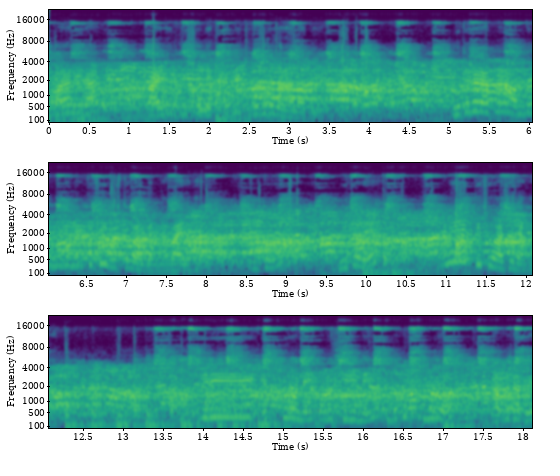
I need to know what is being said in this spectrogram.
মহারানীরা বাইরের দৃশ্য দেখতে গিয়ে ছোটো ছোটো জানালা দিয়ে। ভিতরের আপনারা অন্দরমহলের কিছুই বুঝতে পারবেন না বাইরে থেকে। কিন্তু ভিতরে অনেক কিছু আছে দেখা। সিঁড়ি একটুও নেই কোনো সিঁড়ি নেই কিন্তু খুব সুন্দর ধাপে ধাপে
